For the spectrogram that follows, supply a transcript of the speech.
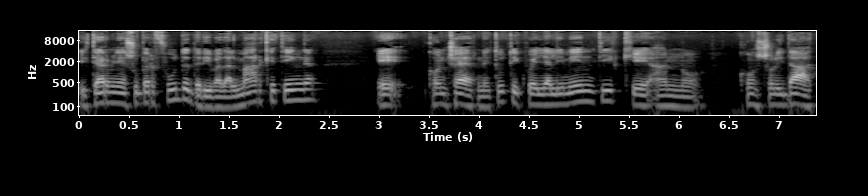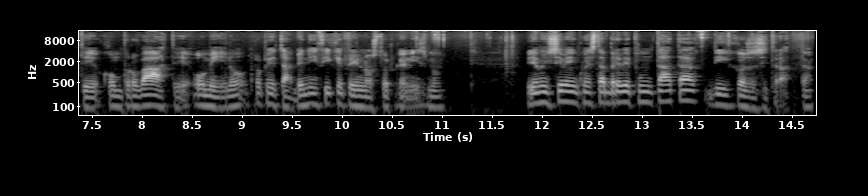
Il termine superfood deriva dal marketing e concerne tutti quegli alimenti che hanno consolidate, comprovate o meno proprietà benefiche per il nostro organismo. Vediamo insieme in questa breve puntata di cosa si tratta,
